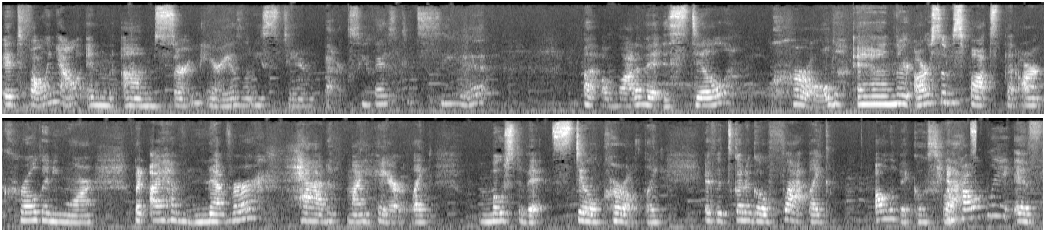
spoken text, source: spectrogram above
it's falling out in um, certain areas. Let me stand back so you guys can see it. But a lot of it is still curled. And there are some spots that aren't curled anymore but I have never had my hair like most of it still curled. Like if it's gonna go flat like all of it goes flat. and probably if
